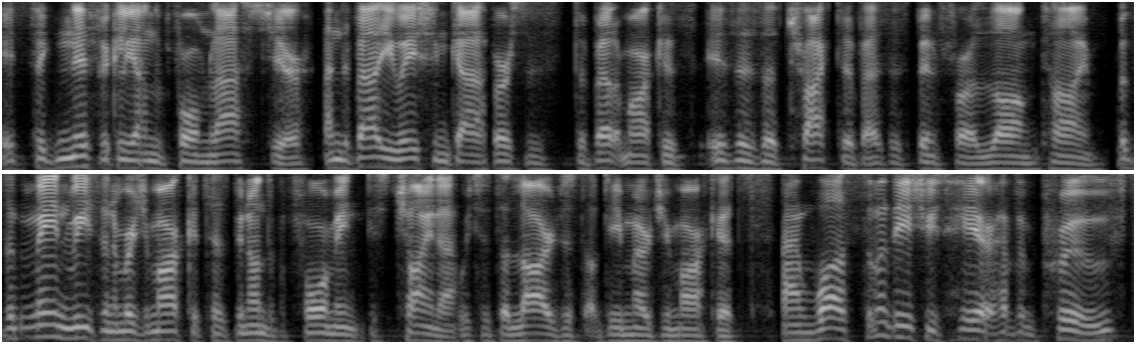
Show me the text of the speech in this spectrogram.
It significantly underperformed last year, and the valuation gap versus developed markets is as attractive as it's been for a long time. But the main reason emerging markets has been underperforming is China, which is the largest of the emerging markets. And while some of the issues here have improved,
